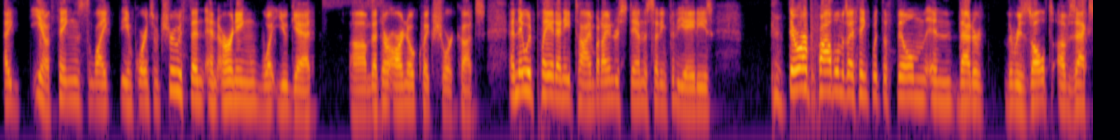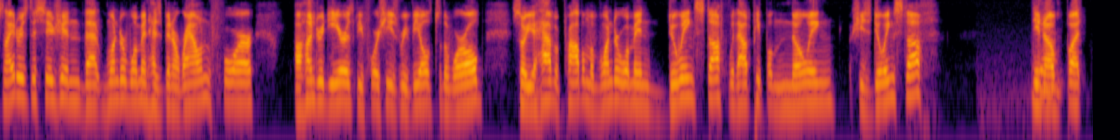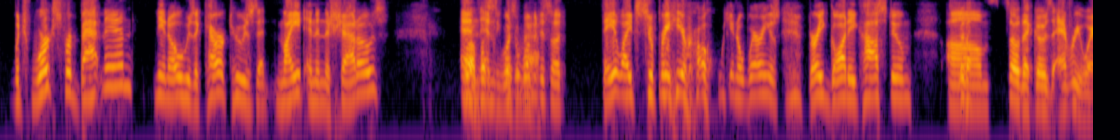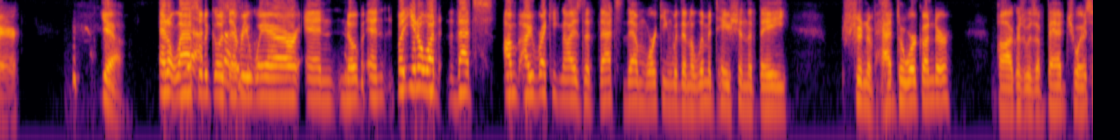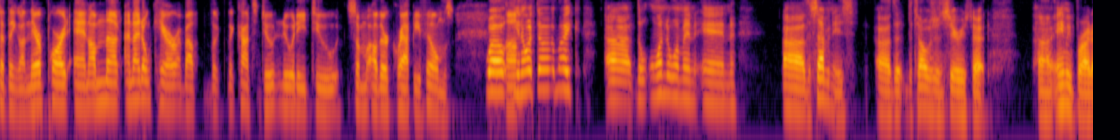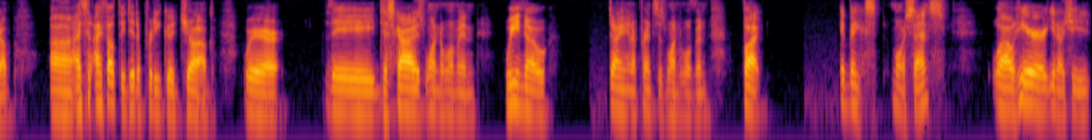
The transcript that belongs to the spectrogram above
I, you know, things like the importance of truth and, and earning what you get. Um, that there are no quick shortcuts, and they would play at any time. But I understand the setting for the '80s. there are problems, I think, with the film, in that are the result of Zack Snyder's decision that Wonder Woman has been around for a hundred years before she's revealed to the world. So you have a problem of Wonder Woman doing stuff without people knowing she's doing stuff. You yeah. know, but which works for Batman, you know, who's a character who's at night and in the shadows. And, well, and Wonder Woman is a daylight superhero, you know, wearing his very gaudy costume. Um, so that goes everywhere. yeah and a lasso yeah, that goes everywhere and no and but you know what? That's I'm, i recognize that that's them working within a limitation that they shouldn't have had to work under because uh, it was a bad choice i think on their part. And i'm not and i don't care about the, the continuity to some other crappy films. Well uh, you know what though mike? Uh, the wonder woman in uh, the 70s uh, the, the television series that uh, amy brought up I, th- I felt they did a pretty good job where they disguise Wonder Woman. We know Diana Prince is Wonder Woman, but it makes more sense. While here, you know, she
